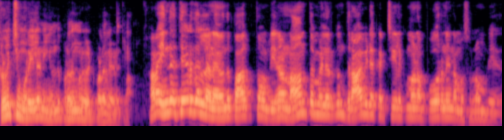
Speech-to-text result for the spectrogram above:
சுழற்சி முறையில் நீங்கள் வந்து பிரதமர் வேட்பாளர் எடுக்கலாம். ஆனா இந்த தேர்தலில் வந்து பார்த்தோம் அப்படின்னா நாம் தமிழருக்கும் திராவிட கட்சிகளுக்குமான போர்னே நம்ம சொல்ல முடியாது.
